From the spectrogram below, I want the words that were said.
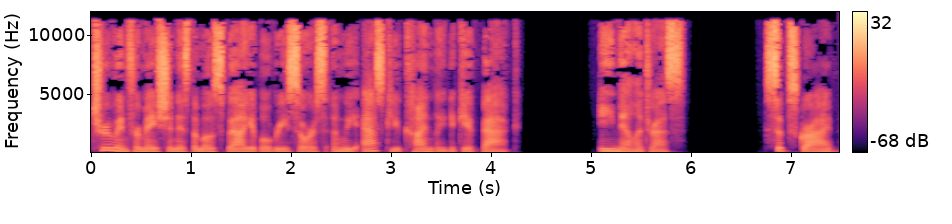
True information is the most valuable resource and we ask you kindly to give back. Email address Subscribe.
